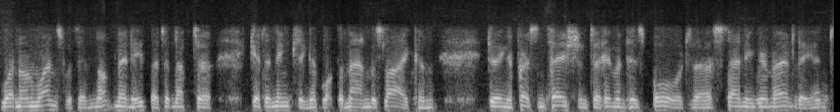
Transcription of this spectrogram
one-on-ones with him. Not many, but enough to get an inkling of what the man was like. And doing a presentation to him and his board, uh, standing room only. And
